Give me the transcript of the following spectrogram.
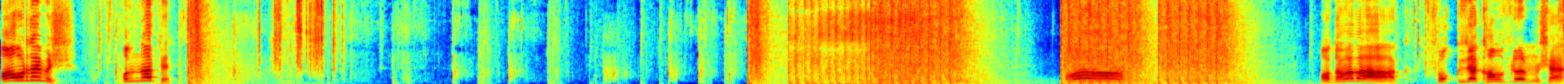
Aa oradaymış. Oğlum ne yapıyor? Aa! Adama bak. Çok güzel kamufle olmuş ha.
